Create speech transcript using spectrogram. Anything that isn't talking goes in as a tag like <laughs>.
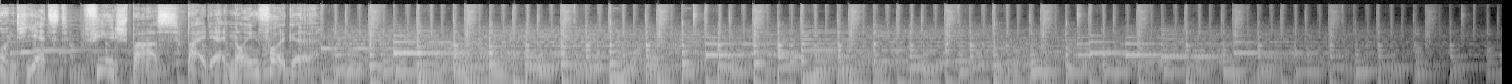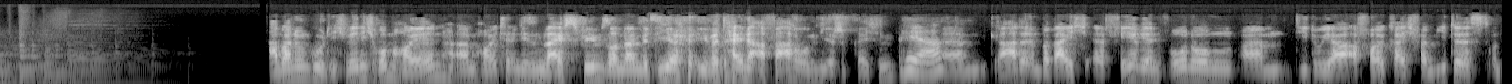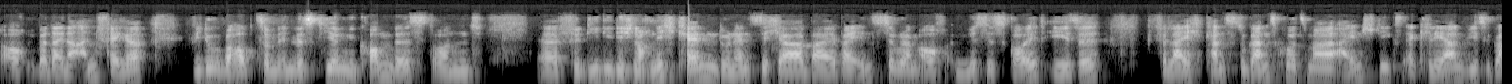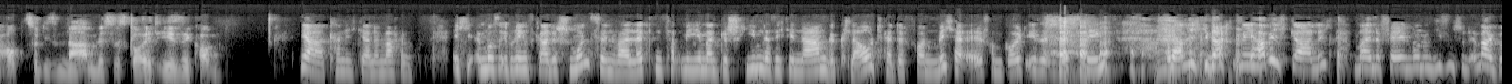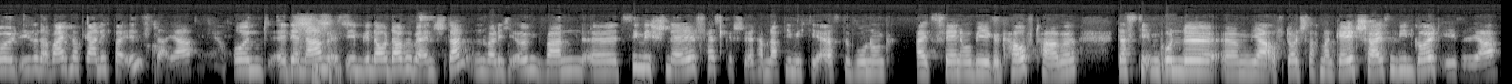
Und jetzt viel Spaß bei der neuen Folge. Aber nun gut, ich will nicht rumheulen ähm, heute in diesem Livestream, sondern mit dir <laughs> über deine Erfahrungen hier sprechen. Ja. Ähm, gerade im Bereich äh, Ferienwohnungen, ähm, die du ja erfolgreich vermietest und auch über deine Anfänge, wie du überhaupt zum Investieren gekommen bist. Und äh, für die, die dich noch nicht kennen, du nennst dich ja bei, bei Instagram auch Mrs. Goldesel. Vielleicht kannst du ganz kurz mal einstiegs erklären, wie es überhaupt zu diesem Namen Mrs. Goldesel kommt. Ja, kann ich gerne machen. Ich muss übrigens gerade schmunzeln, weil letztens hat mir jemand geschrieben, dass ich den Namen geklaut hätte von Michael vom Goldesel Investing. Und da habe ich gedacht, nee, habe ich gar nicht. Meine Ferienwohnung hießen schon immer Goldesel, da war ich noch gar nicht bei Insta, ja. Und äh, der Name ist eben genau darüber entstanden, weil ich irgendwann äh, ziemlich schnell festgestellt habe, nachdem ich die erste Wohnung als Ferienimmobilie gekauft habe, dass die im Grunde, ähm, ja, auf Deutsch sagt man Geld scheißen wie ein Goldesel, ja.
